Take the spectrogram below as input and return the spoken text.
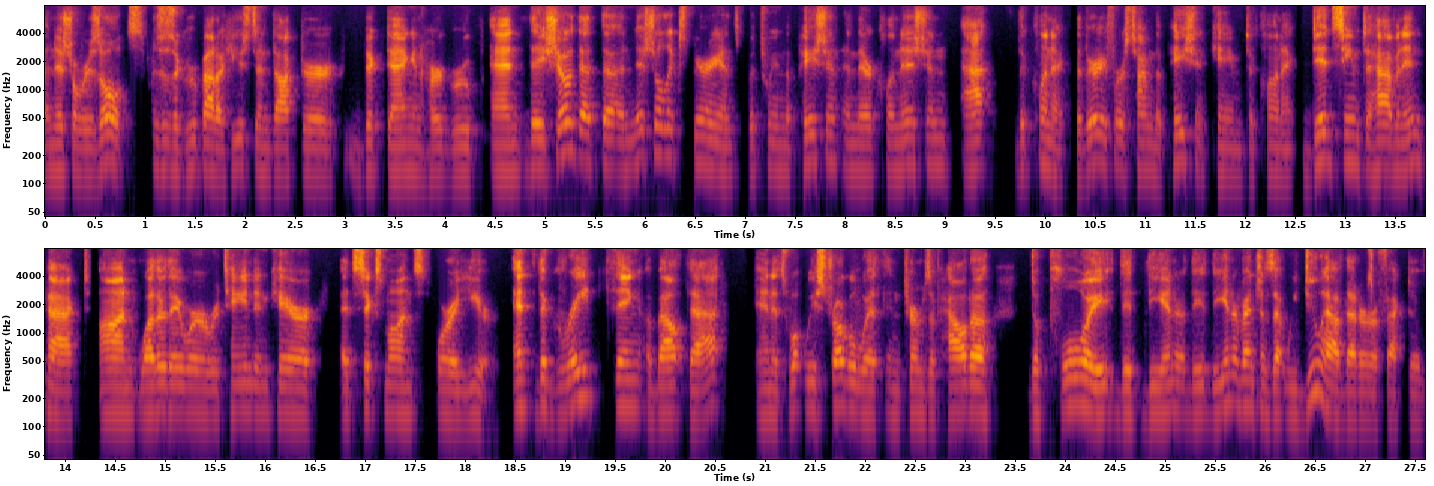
initial results. This is a group out of Houston, Dr. Bich Dang and her group. And they showed that the initial experience between the patient and their clinician at the clinic, the very first time the patient came to clinic, did seem to have an impact on whether they were retained in care at six months or a year. And the great thing about that, and it's what we struggle with in terms of how to deploy the the, inter, the the interventions that we do have that are effective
